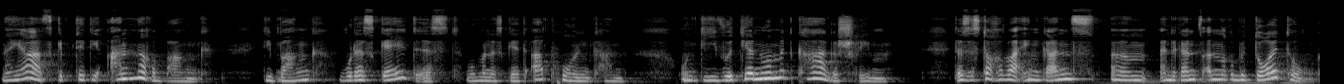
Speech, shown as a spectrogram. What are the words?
Naja, es gibt ja die andere Bank, die Bank, wo das Geld ist, wo man das Geld abholen kann. Und die wird ja nur mit K geschrieben. Das ist doch aber ein ganz, ähm, eine ganz andere Bedeutung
